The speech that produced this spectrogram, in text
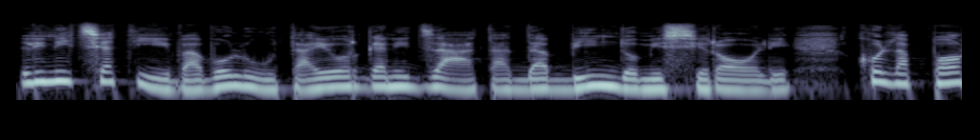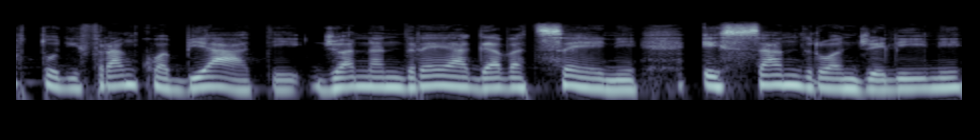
L'iniziativa voluta e organizzata da Bindo Missiroli con l'apporto di Franco Abbiati, Gianandrea Gavazzeni e Sandro Angelini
